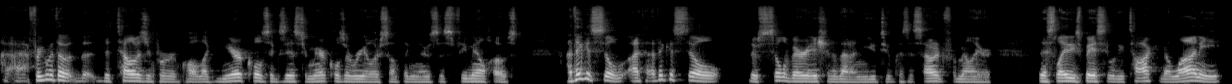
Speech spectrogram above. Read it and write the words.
I forget what the, the, the television program called, like Miracles Exist or Miracles Are Real or something. There's this female host. I think it's still, I, th- I think it's still, there's still a variation of that on YouTube because it sounded familiar. This lady's basically talking to Lonnie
